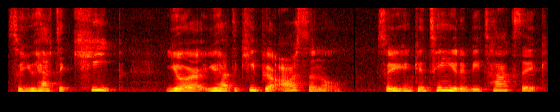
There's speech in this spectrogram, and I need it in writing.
So you have to keep your you have to keep your arsenal so you can continue to be toxic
